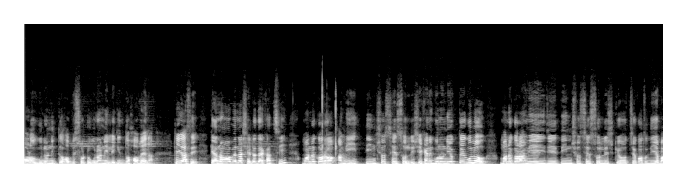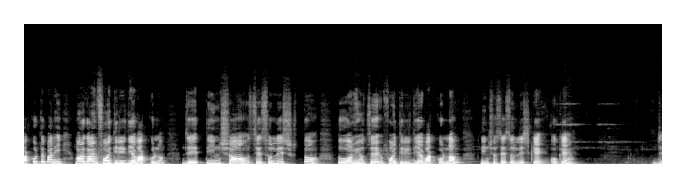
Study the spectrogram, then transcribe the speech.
বড়গুলো নিতে হবে, ছোটোগুলো নিলে কিন্তু হবে না। ঠিক আছে? কেন হবে না সেটা দেখাচ্ছি। মনে করো আমি তিনশো ছেচল্লিশ, এখানে গুণনীয়ক তো এগুলো? মনে করো আমি এই যে তিনশো ছেচল্লিশকে হচ্ছে কত দিয়ে ভাগ করতে পারি? মনে করো আমি পঁয়ত্রিশ দিয়ে ভাগ করলাম। যে তিনশো ছেচল্লিশ তো? তো আমি হচ্ছে পঁয়ত্রিশ দিয়ে ভাগ করলাম তিনশো ছেচল্লিশকে, ওকে? যে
